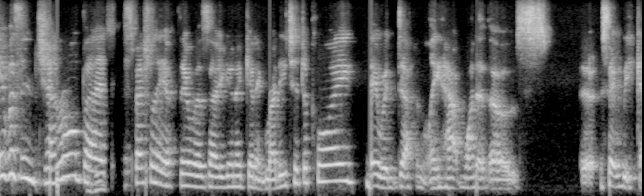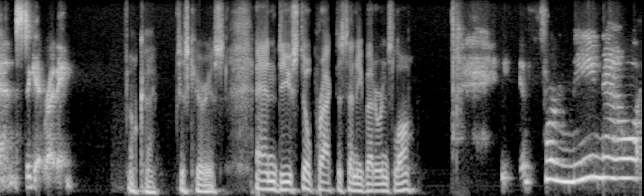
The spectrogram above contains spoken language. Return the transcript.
It was in general, but mm-hmm. especially if there was a unit getting ready to deploy, they would definitely have one of those, uh, say, weekends to get ready. Okay, just curious. And do you still practice any veterans law? For me now,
